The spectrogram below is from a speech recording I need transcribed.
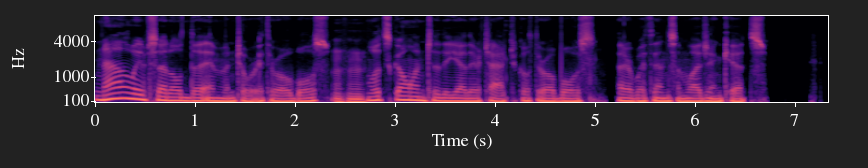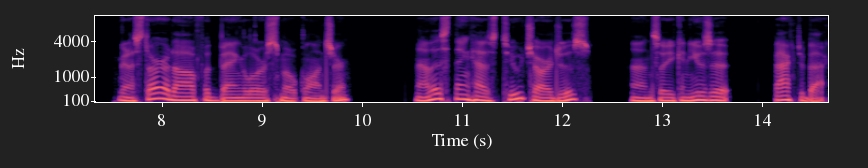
now that we've settled the inventory throwables, Mm-hmm. let's go into the other tactical throwables that are within some legend kits. I'm going to start it off with Bangalore's smoke launcher. Now, this thing has two charges, and so you can use it back to back.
